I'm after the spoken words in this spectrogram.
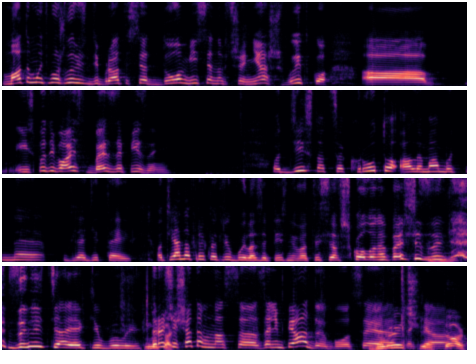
матимуть можливість дібратися до місця навчання швидко і, сподіваюсь, без запізнень. От дійсно це круто, але, мабуть, не для дітей. От я, наприклад, любила запізнюватися в школу на перші за- заняття, які були. Ну, До речі, так. що там у нас е, з Олімпіадою, бо це До речі, така так.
